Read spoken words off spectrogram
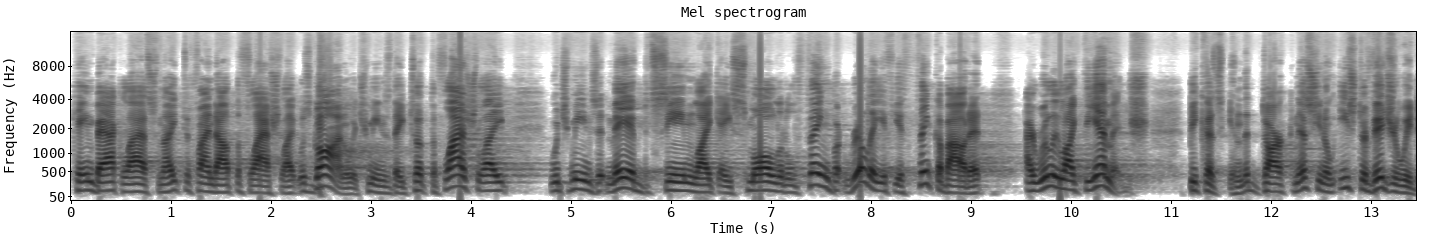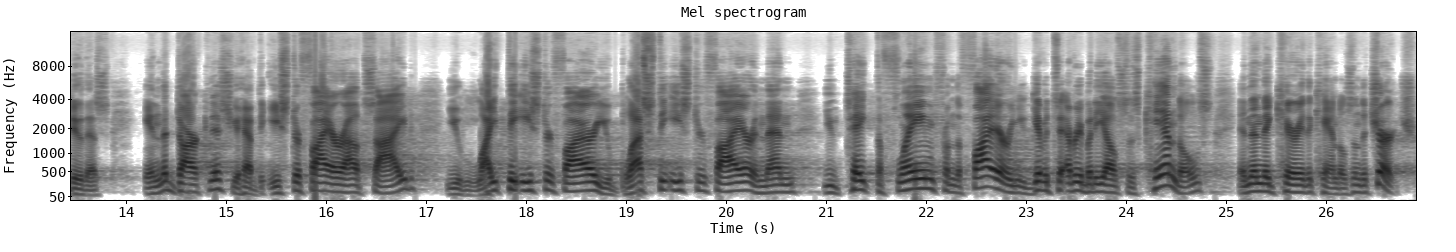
came back last night to find out the flashlight was gone, which means they took the flashlight which means it may have seemed like a small little thing, but really, if you think about it, I really like the image because in the darkness, you know, Easter Vigil, we do this. In the darkness, you have the Easter fire outside. You light the Easter fire, you bless the Easter fire, and then you take the flame from the fire and you give it to everybody else's candles, and then they carry the candles in the church.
